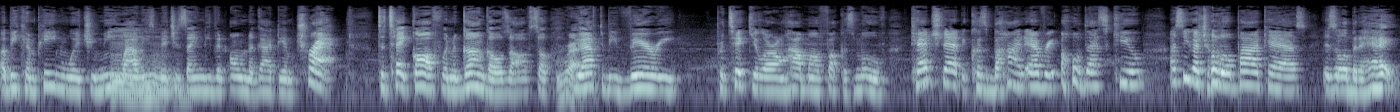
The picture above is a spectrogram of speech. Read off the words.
will be competing with you. Meanwhile, Mm-hmm. these bitches ain't even on the goddamn track to take off when the gun goes off. So Right. you have to be very particular on how motherfuckers move. Catch that because behind every oh that's cute, I see you got your little podcast is a little bit of hate.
